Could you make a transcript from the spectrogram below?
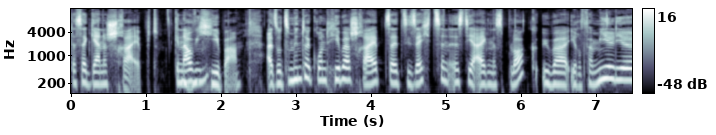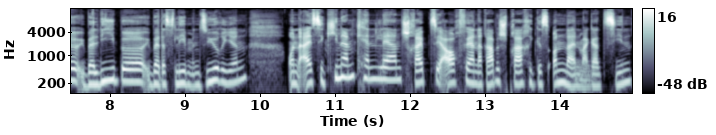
dass er gerne schreibt. Genau mhm. wie Heber. Also zum Hintergrund, Heber schreibt, seit sie 16 ist, ihr eigenes Blog über ihre Familie, über Liebe, über das Leben in Syrien. Und als sie Kinan kennenlernt, schreibt sie auch für ein arabischsprachiges Online-Magazin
